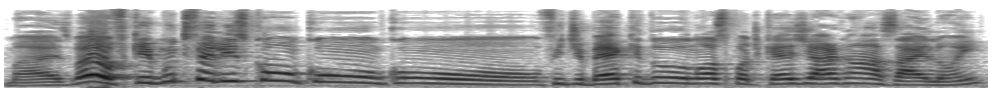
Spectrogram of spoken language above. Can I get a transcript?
Mas, mas eu fiquei muito feliz com, com, com o feedback do nosso podcast de Arkham Asylum, hein?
